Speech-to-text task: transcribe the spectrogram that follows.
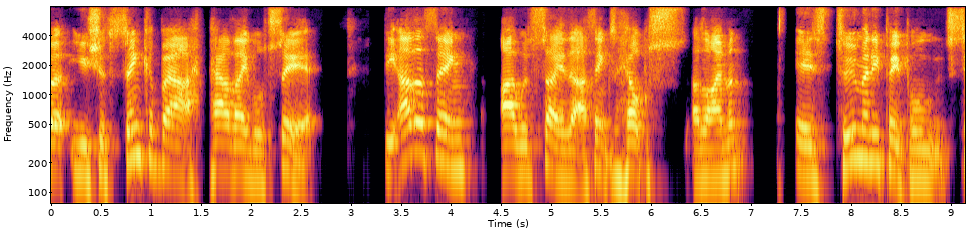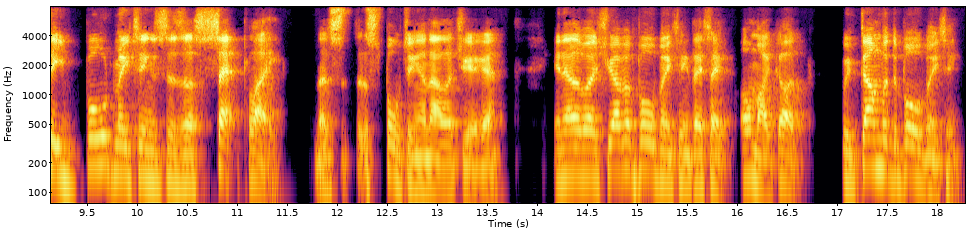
but you should think about how they will see it. The other thing I would say that I think helps alignment is too many people see board meetings as a set play. That's the sporting analogy again. In other words, you have a board meeting, they say, Oh my God, we've done with the board meeting.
